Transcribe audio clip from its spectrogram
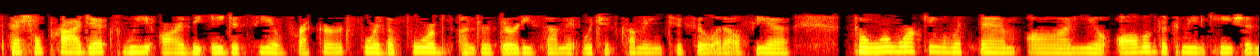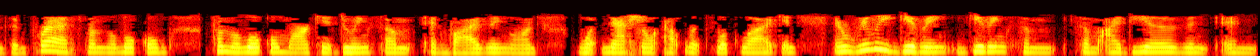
special projects. We are the agency of record for the Forbes Under 30 Summit, which is coming to Philadelphia. So we're working with them on, you know, all of the communications and press from the local, from the local market, doing some advising on what national outlets look like and, and really giving, giving some, some ideas and, and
